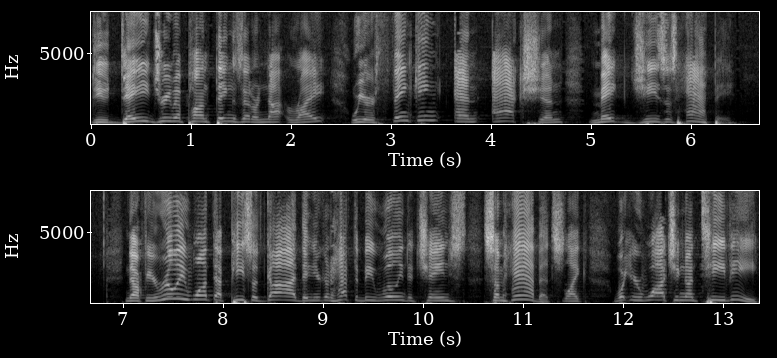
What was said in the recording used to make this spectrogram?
Do you daydream upon things that are not right? Will your thinking and action make Jesus happy? Now, if you really want that peace of God, then you're going to have to be willing to change some habits, like what you're watching on TV,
